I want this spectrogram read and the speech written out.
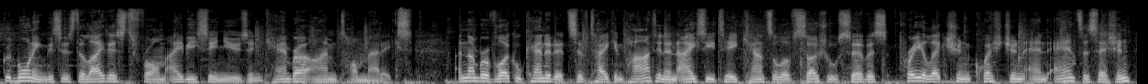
Good morning. This is the latest from ABC News in Canberra. I'm Tom Maddox. A number of local candidates have taken part in an ACT Council of Social Service pre election question and answer session,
